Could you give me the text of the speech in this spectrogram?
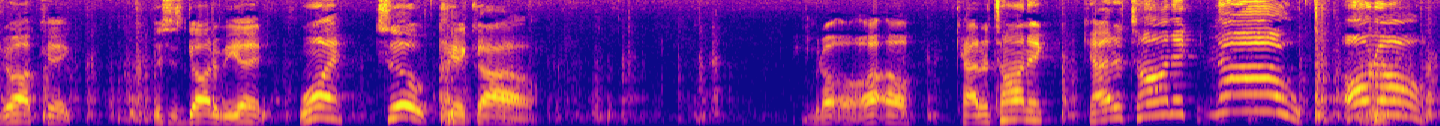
Drop kick. This has got to be it. One, two, kick out. But uh oh, uh oh. Catatonic. Catatonic. No! Oh no!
